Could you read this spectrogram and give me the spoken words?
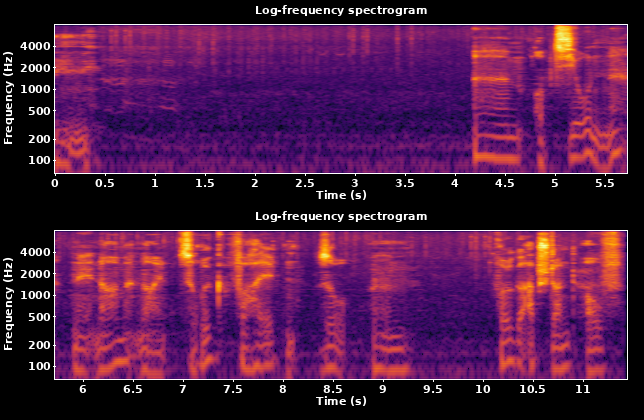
hm. ähm, Optionen, ne? Ne, Name, nein. Zurück, Verhalten. So, ähm, Folgeabstand auf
